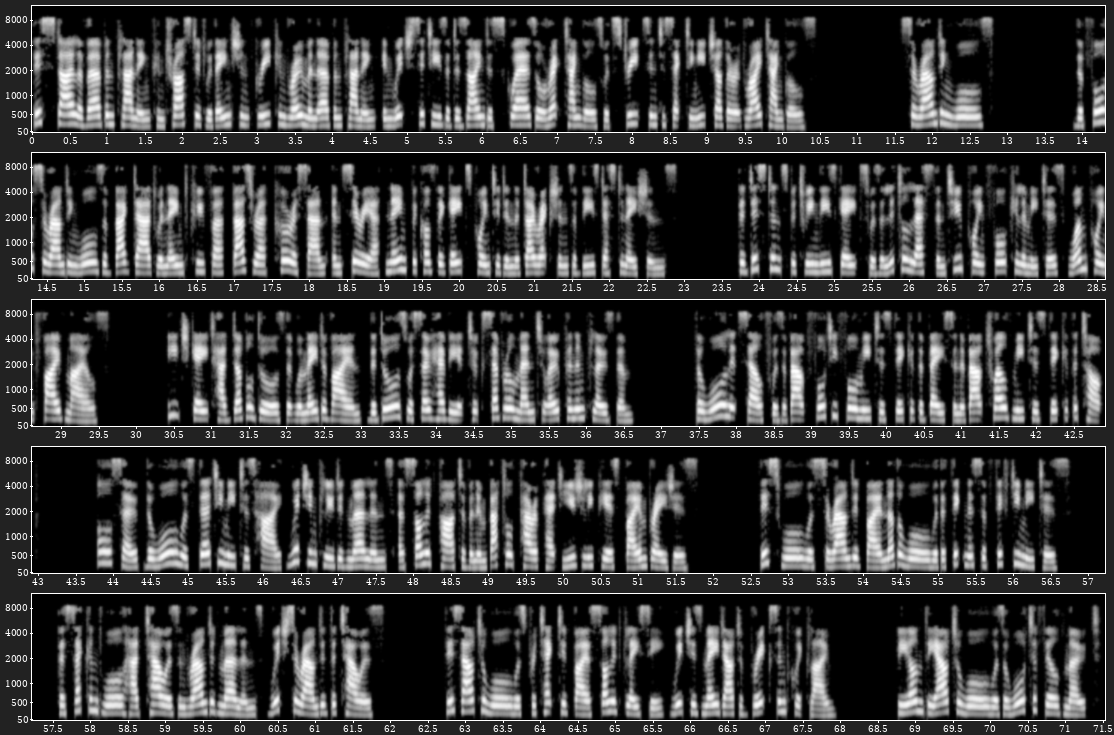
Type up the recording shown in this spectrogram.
This style of urban planning contrasted with ancient Greek and Roman urban planning, in which cities are designed as squares or rectangles with streets intersecting each other at right angles. Surrounding walls the four surrounding walls of Baghdad were named Kufa, Basra, Khorasan, and Syria, named because their gates pointed in the directions of these destinations. The distance between these gates was a little less than 2.4 kilometers 1.5 miles. Each gate had double doors that were made of iron, the doors were so heavy it took several men to open and close them. The wall itself was about 44 meters thick at the base and about 12 meters thick at the top. Also, the wall was 30 meters high, which included merlons, a solid part of an embattled parapet usually pierced by embrasures. This wall was surrounded by another wall with a thickness of 50 meters. The second wall had towers and rounded merlons, which surrounded the towers. This outer wall was protected by a solid glacis, which is made out of bricks and quicklime. Beyond the outer wall was a water-filled moat.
